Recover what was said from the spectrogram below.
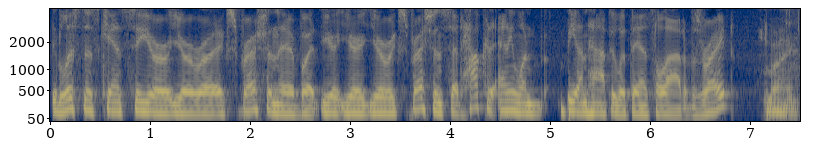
listeners can't see your your uh, expression there, but your, your your expression said, "How could anyone be unhappy with Ansel Adams?" Right? Right.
